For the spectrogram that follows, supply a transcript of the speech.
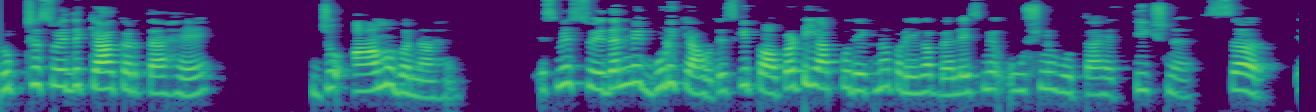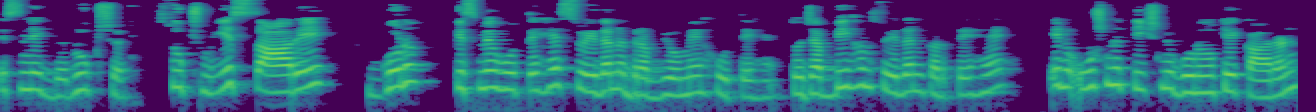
रुक्ष स्वेद क्या करता है? जो आम बना है, इसमें स्वेदन में गुड़ क्या होता है? इसकी प्रॉपर्टी आपको देखना पड़ेगा। पहले इसमें उष्ण होता है, तीक्ष्ण, सर, स्निग्ध, रुक्ष सूक्ष्म, ये सारे गुण किसमें होते हैं? स्वेदन द्रव्यों में होते हैं। तो जब भी हम स्वेदन करते हैं, इन उष्ण तीक्ष्ण गुणों के कारण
